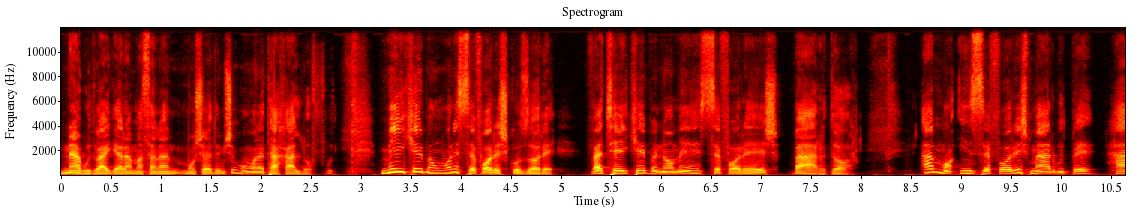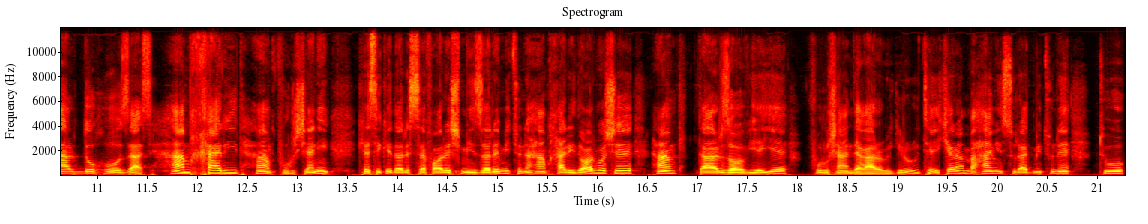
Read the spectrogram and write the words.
نبود و اگرم مثلا مشاهده میشه به عنوان تخلف بود. میکر به عنوان سفارش گذاره و تیکر به نام سفارش بردار. اما این سفارش مربوط به هر دو حوزه است. هم خرید هم فروش. یعنی کسی که داره سفارش می‌ذاره می‌تونه هم خریدار باشه هم در زاویه فروشنده قرار بگیره. رو تیکر هم به همین صورت می‌تونه تو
